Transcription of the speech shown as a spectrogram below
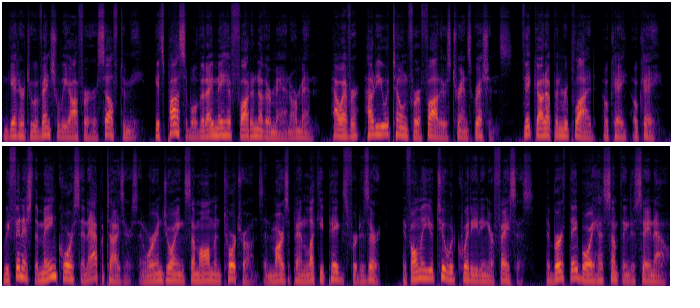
and get her to eventually offer herself to me. It's possible that I may have fought another man or men. However, how do you atone for a father's transgressions? Vic got up and replied, Okay, okay. We finished the main course and appetizers and were enjoying some almond tortrons and marzipan lucky pigs for dessert. If only you two would quit eating your faces. The birthday boy has something to say now.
